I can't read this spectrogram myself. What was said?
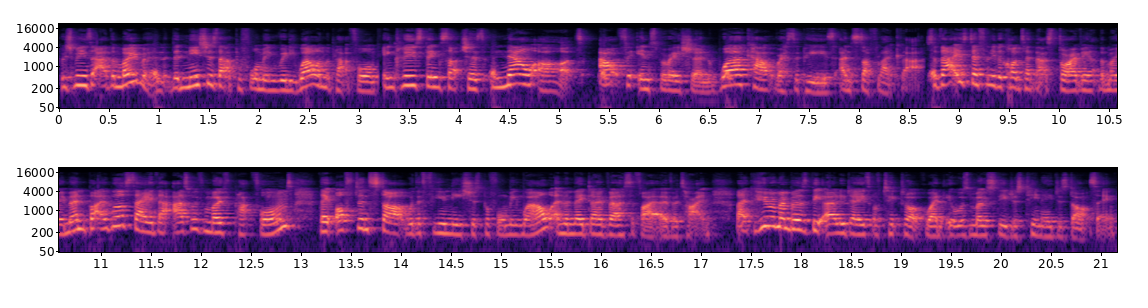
which means that at the moment, the niches that are performing really well on the platform includes things such as nail art, outfit inspiration, workout recipes, and stuff like that. So that is definitely the content that's thriving at the moment. But I will say that as with most platforms, they often start with a few niches performing well and then they diversify over time. Like who remembers the early days of TikTok when it was mostly just teenagers dancing?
